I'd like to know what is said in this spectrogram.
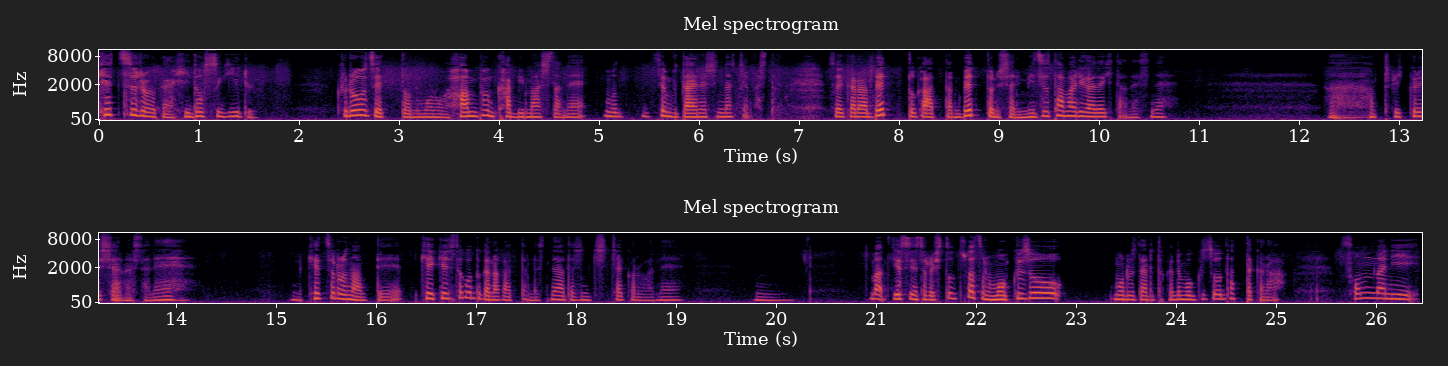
結露がひどすぎる。クローゼットのものが半分かびましたね。もう全部台無しになっちゃいました。それからベッドがあったベッドの下に水たまりができたんですね。あほんとびっくりしちゃいましたね。結露なんて経験したことがなかったんですね私のちっちゃい頃はね。うん。まあ要するにその一つはその木造モルタルとかね木造だったからそんなに、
